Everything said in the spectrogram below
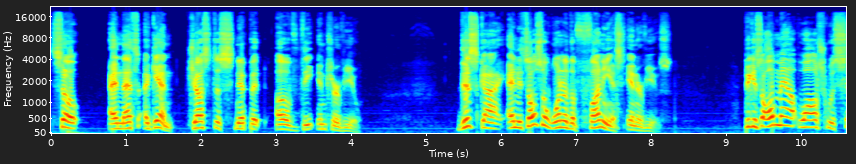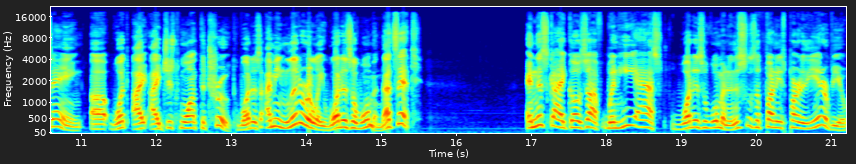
So, and that's again just a snippet of the interview. This guy, and it's also one of the funniest interviews because all Matt Walsh was saying, uh, what I, I just want the truth. What is, I mean, literally, what is a woman? That's it. And this guy goes off when he asked, What is a woman? And this was the funniest part of the interview.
